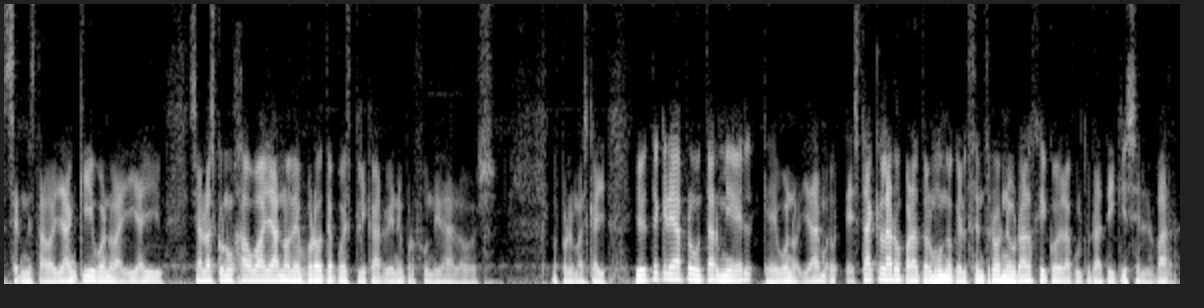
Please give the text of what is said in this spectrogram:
ser un estado yanqui, bueno, ahí hay, si hablas con un hawaiano de pro te puede explicar bien en profundidad los, los problemas que hay. Yo te quería preguntar, Miguel, que bueno, ya está claro para todo el mundo que el centro neurálgico de la cultura tiki es el bar.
